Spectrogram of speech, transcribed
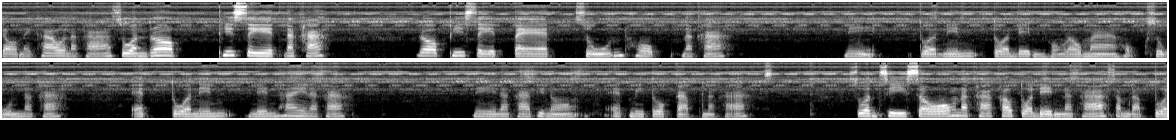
จอไม่เข้านะคะ ส่วนรอบพิเศษนะคะ รอบพิเศษ 806 นะคะ นี่ตัวเน้นตัวเด่นของเรามา 60 นะคะแอดตัวเน้นเน้นให้นะคะ นี่นะคะพี่น้องแอดมีตัวกลับนะคะ ส่วน 42 นะคะ เข้าตัวเด่นนะคะสำหรับตัว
